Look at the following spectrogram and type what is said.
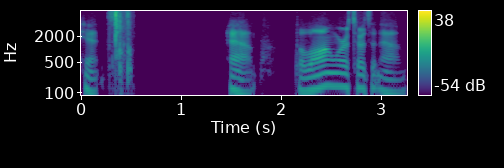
hint. M. The long word starts at M.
